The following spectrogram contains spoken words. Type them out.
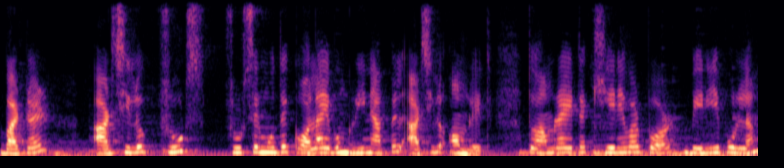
বাটার, আর ছিল ফ্রুটস, ফ্রুটসের মধ্যে কলা এবং গ্রিন অ্যাপেল, আর ছিল অমলেট। তো আমরা এটা খেয়ে নেওয়ার পর বেরিয়ে পড়লাম।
